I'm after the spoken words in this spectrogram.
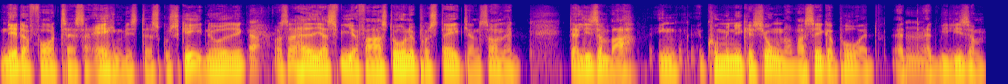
netop for at tage sig af hende, hvis der skulle ske noget. Ikke? Ja. Og så havde jeg svigerfar stående på stadion, sådan at der ligesom var en kommunikation, og var sikker på, at, at, mm. at vi ligesom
